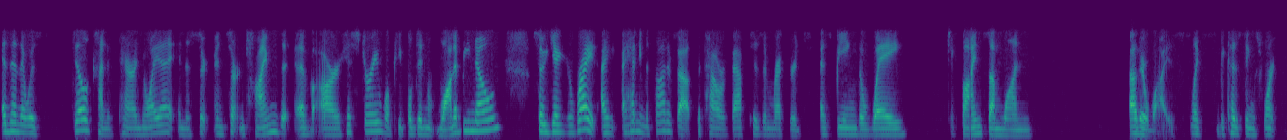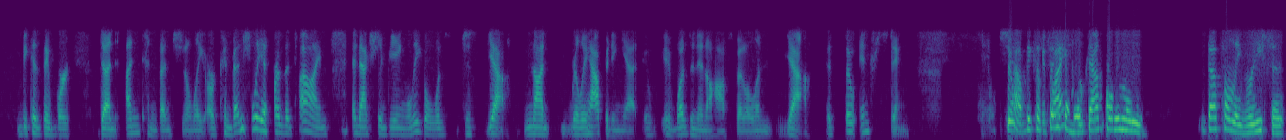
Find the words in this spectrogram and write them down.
And then there was still kind of paranoia in a certain in certain times of our history where people didn't want to be known. So yeah, you're right. I, I hadn't even thought about the power of baptism records as being the way to find someone otherwise. Like because things weren't because they were done unconventionally or conventionally for the time and actually being legal was just yeah, not really happening yet. It, it wasn't in a hospital and yeah, it's so interesting. So yeah, because think I- it, that's only that's only recent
